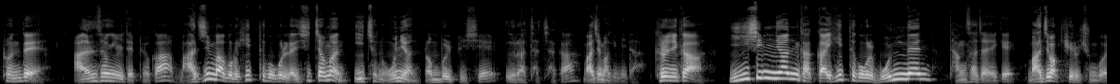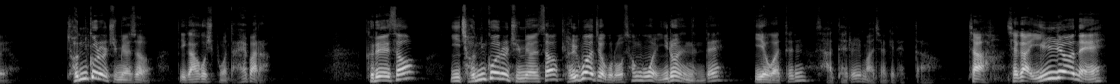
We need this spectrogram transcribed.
그런데 안성일 대표가 마지막으로 히트곡을 낸 시점은 2005년 럼블피쉬의 으라차차가 마지막입니다. 그러니까 20년 가까이 히트곡을 못 낸 당사자에게 마지막 기회를 준 거예요. 전권을 주면서 네가 하고 싶은 건다 해봐라. 그래서 이 전권을 주면서 결과적으로 성공을 이뤄냈는데 이와 같은 사태를 맞이하게 됐다. 자, 제가 1년의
